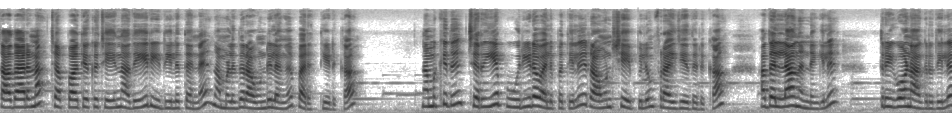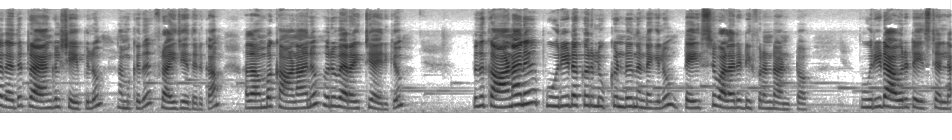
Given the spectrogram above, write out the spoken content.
സാധാരണ ചപ്പാത്തിയൊക്കെ ചെയ്യുന്ന അതേ രീതിയിൽ തന്നെ നമ്മളിത് റൗണ്ടിലങ്ങ് പരത്തിയെടുക്കാം. നമുക്കിത് ചെറിയ പൂരിയുടെ വലുപ്പത്തിൽ റൗണ്ട് ഷേപ്പിലും ഫ്രൈ ചെയ്തെടുക്കാം. അതല്ല എന്നുണ്ടെങ്കിൽ ത്രികോണാകൃതിയിൽ അതായത് ട്രയാങ്കിൾ ഷേപ്പിലും നമുക്കിത് ഫ്രൈ ചെയ്തെടുക്കാം. അതാകുമ്പോൾ കാണാനും ഒരു വെറൈറ്റി ആയിരിക്കും. അപ്പോൾ ഇത് കാണാൻ പൂരിയുടെ ഒക്കെ ഒരു ലുക്ക് ഉണ്ട് എന്നുണ്ടെങ്കിലും ടേസ്റ്റ് വളരെ ഡിഫറെന്റ് ആണ് കേട്ടോ പൂരിയുടെ ആ ഒരു ടേസ്റ്റ് അല്ല.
